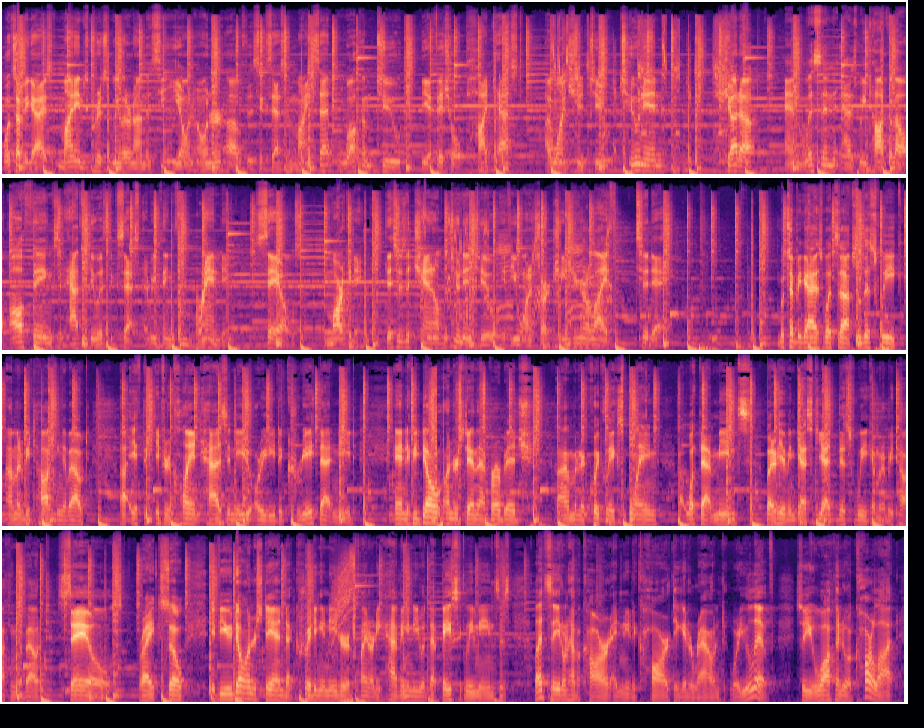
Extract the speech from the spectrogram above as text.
What's up, you guys? My name is Chris Wheeler, and I'm the CEO and owner of the Success Mindset. Welcome to the official podcast. I want you to tune in, shut up, and listen as we talk about all things that have to do with success everything from branding, sales, marketing. This is the channel to tune into if you want to start changing your life today. What's up, you guys? What's up? So, this week I'm going to be talking about uh, if, the, if your client has a need or you need to create that need. And if you don't understand that verbiage, I'm going to quickly explain uh, what that means. But if you haven't guessed yet, this week I'm going to be talking about sales, right? So if you don't understand that creating a need or a client already having a need, what that basically means is let's say you don't have a car and you need a car to get around where you live. So you walk into a car lot.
